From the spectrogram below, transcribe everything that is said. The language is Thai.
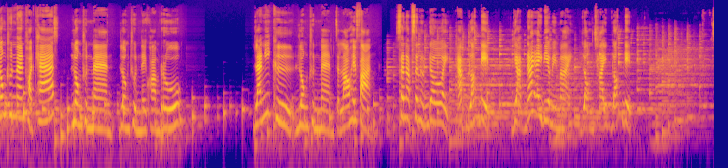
ลงทุนแมนพอดแคสต์ลงทุนแมน ลงทุนในความรู้ และนี่คือลงทุนแมนจะเล่าให้ฟัง สนับสนุนโดยแอปบล็อกดิตอยากได้ไอเดียใหม่ๆ ลองใช้บล็อกดิต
